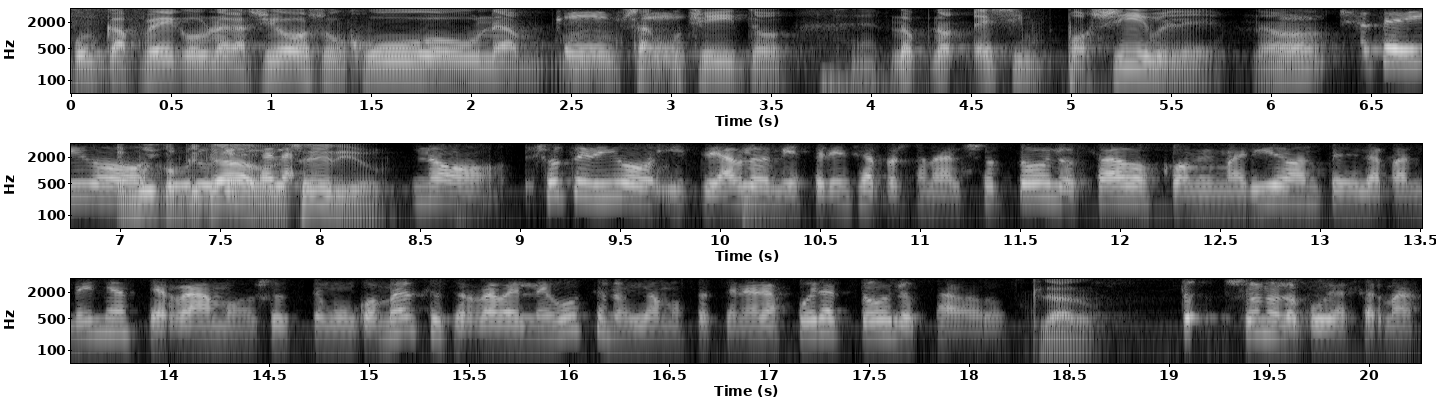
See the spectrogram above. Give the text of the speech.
un café con una gaseosa, un jugo, una, un sanguchito. No, no, es imposible, ¿no? Yo te digo... Es muy complicado, en serio. No, yo te digo, y te hablo de mi experiencia personal, yo todos los sábados con mi marido antes de la pandemia cerramos, yo tengo un comercio, cerraba el negocio, nos íbamos a cenar afuera todos los sábados. Claro. Yo no lo pude hacer más.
